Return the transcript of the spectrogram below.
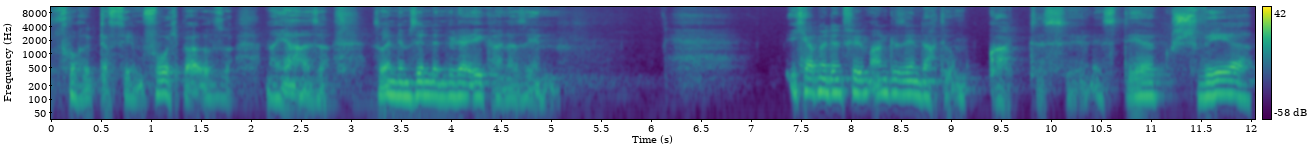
verrückter Film, furchtbar. Also, naja, also so in dem Sinn, den will ja eh keiner sehen. Ich habe mir den Film angesehen dachte, um Gottes Willen, ist der schwer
